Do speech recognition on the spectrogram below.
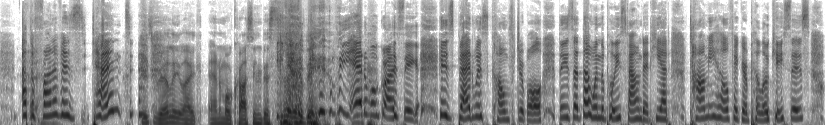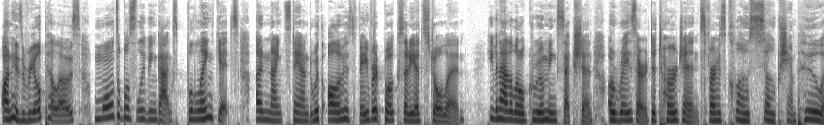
at the front of his tent. It's really like Animal Crossing this little thing. the Animal Crossing. His bed was comfortable. They said that when the police found it, he had Tommy Hilfiger pillowcases on his real pillows, multiple sleeping bags, blankets, a nightstand with all of his favorite books that he had stolen. He even had a little grooming section, a razor, detergents for his clothes, soap, shampoo,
